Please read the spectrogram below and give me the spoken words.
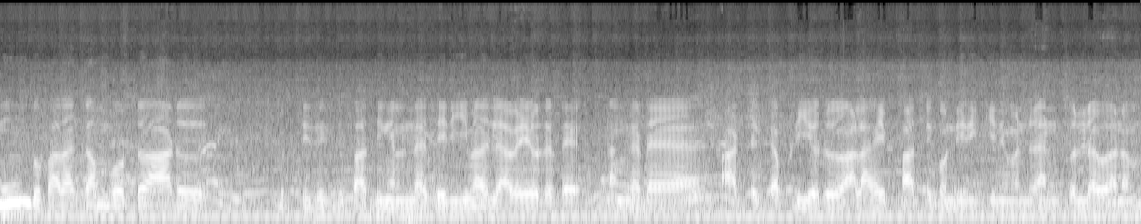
மூன்று பதக்கம் போட்டு ஆடு விட்டிருக்கு பார்த்தீங்கன்னா தெரியும். அதில் அவையோட தங்களோட ஆட்டுக்கு அப்படி ஒரு அழகை பார்த்து கொண்டிருக்கணும் என்று தான் சொல்ல வேணும்.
